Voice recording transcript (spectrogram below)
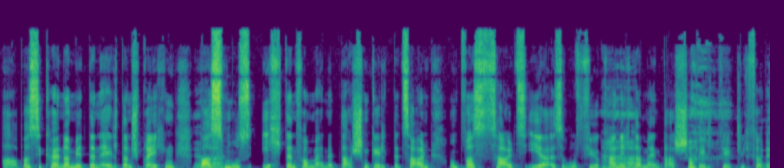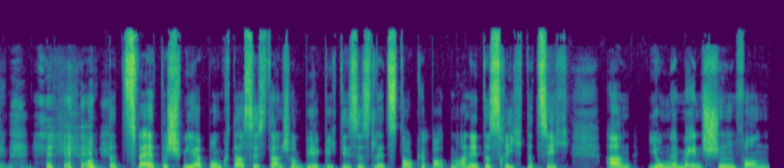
aber sie können mit den Eltern sprechen, was muss ich denn von meinem Taschengeld bezahlen und was zahlt ihr? Also wofür kann ich da mein Taschengeld wirklich verwenden? Und der zweite Schwerpunkt, das ist dann schon wirklich dieses Let's Talk About Money, das richtet sich an junge Menschen von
